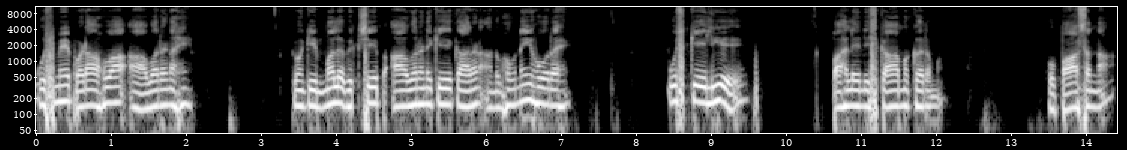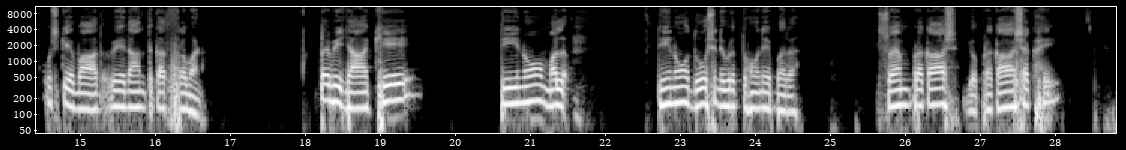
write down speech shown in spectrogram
उसमें पड़ा हुआ आवरण है। क्योंकि मल विक्षेप आवरण के कारण अनुभव नहीं हो रहे। उसके लिए पहले निष्काम कर्म, उपासना, उसके बाद वेदांत का श्रवण। तभी जाके तीनों मल, तीनों दोष निवृत्त होने पर स्वयं प्रकाश, जो प्रकाशक है,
